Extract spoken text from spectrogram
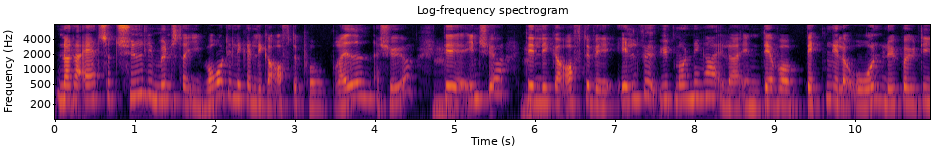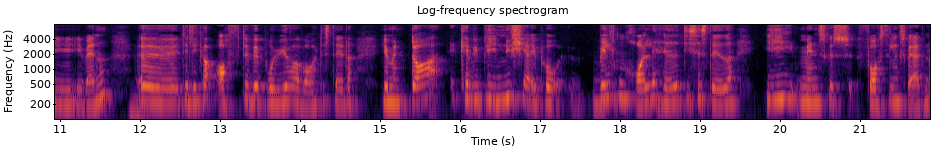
når der er et så tydeligt mønster i, hvor det ligger, ligger ofte på bredden af søer, mm. det er indsøer, mm. det ligger ofte ved 11 ydmundninger, eller en, der hvor bækken eller åen løber ud i, i vandet. Mm. Øh, det ligger ofte ved bryer og vortesteder. Jamen der kan vi blive nysgerrige på, hvilken rolle havde disse steder i menneskets forestillingsverden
